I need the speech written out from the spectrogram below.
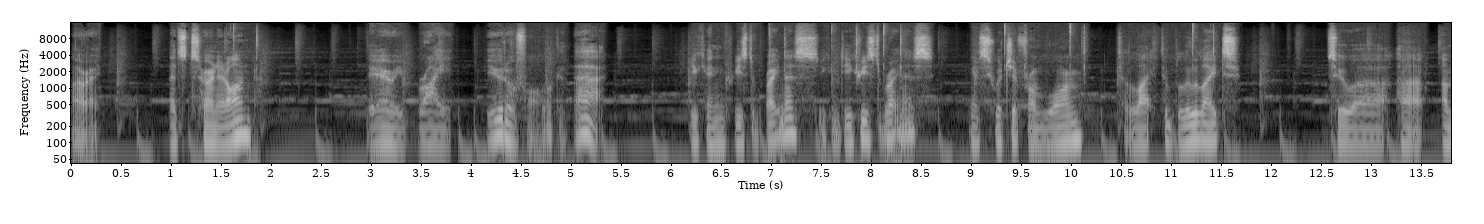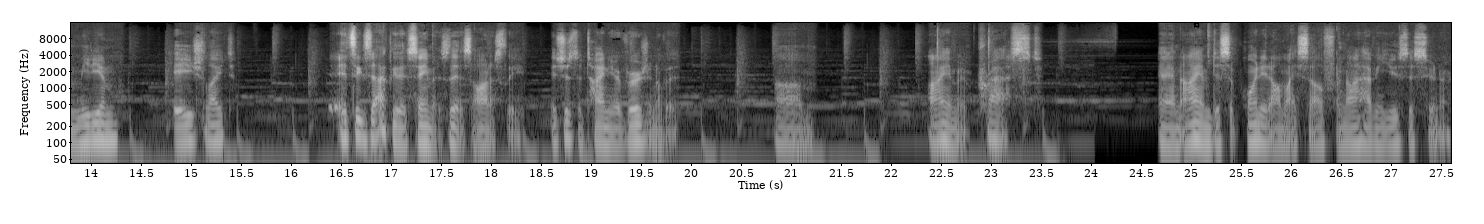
Alright, let's turn it on. Very bright. Beautiful. Look at that. You can increase the brightness, you can decrease the brightness, you can switch it from warm to light to blue light to uh, uh, a medium beige light. It's exactly the same as this, honestly. It's just a tinier version of it. Um, I am impressed And I am disappointed on myself for not having used this sooner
